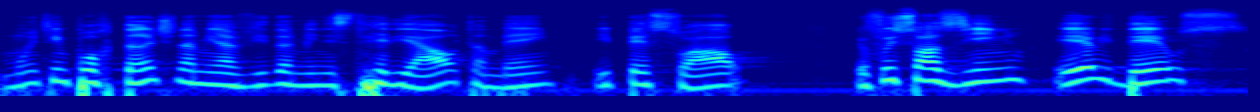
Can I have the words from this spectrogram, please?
muito importante na minha vida ministerial também e pessoal. Eu fui sozinho, eu e Deus,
